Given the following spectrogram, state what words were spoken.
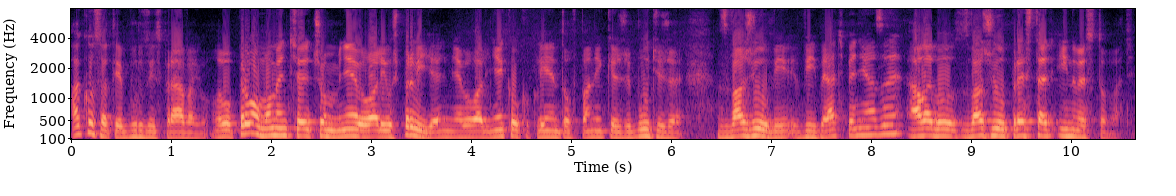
Ako sa tie burzy správajú? Lebo v prvom momente, čo mne volali už prvý deň, mne volali niekoľko klientov v panike, že buď, že zvažujú vy, vybrať peniaze, alebo zvažujú prestať investovať.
